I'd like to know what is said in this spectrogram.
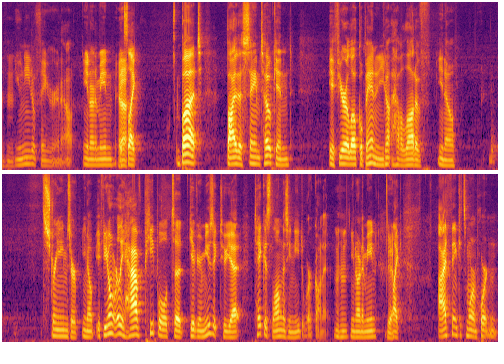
mm-hmm. you need to figure it out. You know what I mean? Yeah. It's like but by the same token, if you're a local band and you don't have a lot of, you know, streams or you know if you don't really have people to give your music to yet take as long as you need to work on it mm-hmm. you know what i mean Yeah. like i think it's more important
